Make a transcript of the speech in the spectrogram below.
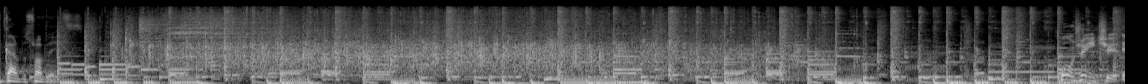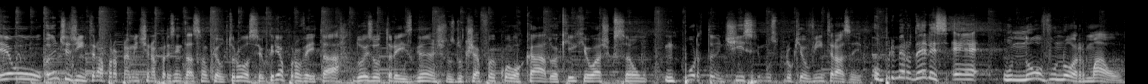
Ricardo, sua vez. Bom, gente, eu antes de entrar propriamente na apresentação que eu trouxe, eu queria aproveitar dois ou três ganchos do que já foi colocado aqui que eu acho que são importantíssimos para o que eu vim trazer. O primeiro deles é o novo normal.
